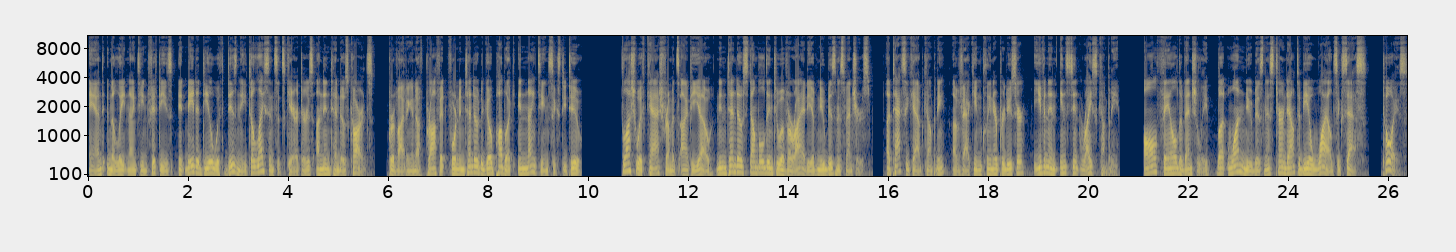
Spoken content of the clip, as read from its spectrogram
and in the late 1950s, it made a deal with Disney to license its characters on Nintendo's cards, providing enough profit for Nintendo to go public in 1962. Flush with cash from its IPO, Nintendo stumbled into a variety of new business ventures. A taxicab company, a vacuum cleaner producer, even an instant rice company. All failed eventually, but one new business turned out to be a wild success toys.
